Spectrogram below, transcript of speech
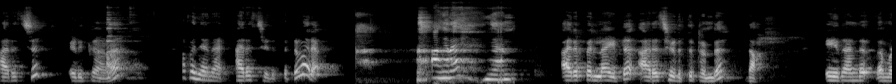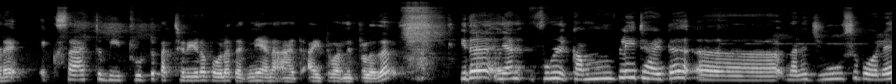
അരച്ച് എടുക്കുകയാണ്. അപ്പൊ ഞാൻ അരച്ചെടുത്തിട്ട് വരാം. അങ്ങനെ ഞാൻ അരപ്പെല്ലാം ഇട്ട് അരച്ചെടുത്തിട്ടുണ്ട്. ദാ ഏതാണ്ട് നമ്മുടെ എക്സാക്ട് ബീട്രൂട്ട് പച്ചടിയുടെ പോലെ തന്നെയാണ് ആയിട്ട് വന്നിട്ടുള്ളത്. ഇത് ഞാൻ ഫുൾ കംപ്ലീറ്റ് ആയിട്ട് നല്ല ജ്യൂസ് പോലെ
